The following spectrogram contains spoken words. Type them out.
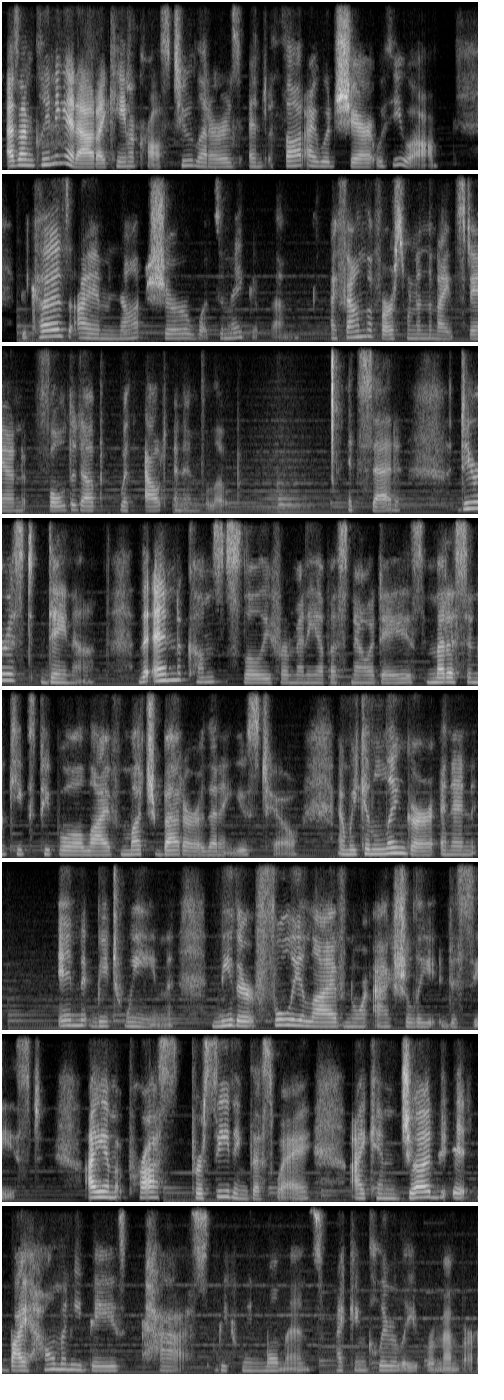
As I'm cleaning it out, I came across two letters and thought I would share it with you all because I am not sure what to make of them. I found the first one in the nightstand, folded up without an envelope. It said, Dearest Dana, the end comes slowly for many of us nowadays. Medicine keeps people alive much better than it used to, and we can linger in an in between, neither fully alive nor actually deceased. I am proceeding this way. I can judge it by how many days pass between moments I can clearly remember.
